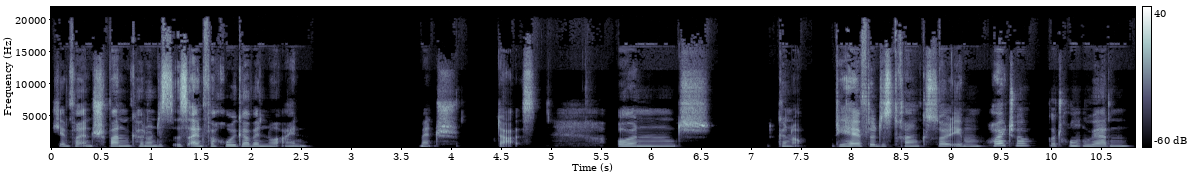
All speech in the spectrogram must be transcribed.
sich einfach entspannen können und es ist einfach ruhiger, wenn nur ein Mensch da ist.“ Und genau, die Hälfte des Tranks soll eben heute getrunken werden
